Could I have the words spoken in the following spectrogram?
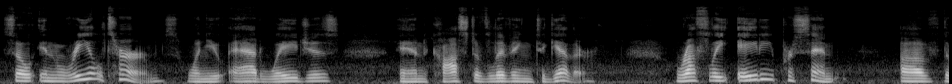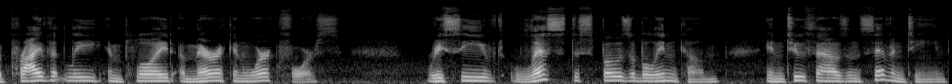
So, in real terms, when you add wages and cost of living together, roughly 80% of the privately employed American workforce received less disposable income in 2017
